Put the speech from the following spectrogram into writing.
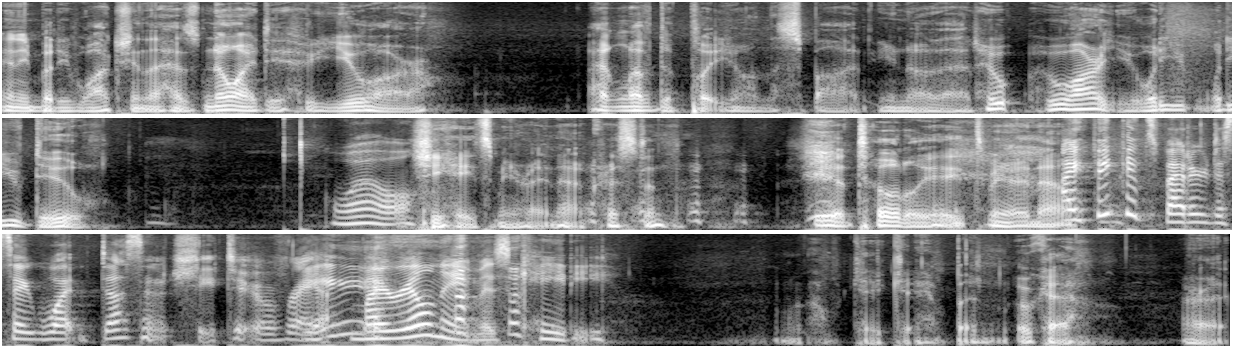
anybody watching that has no idea who you are, I'd love to put you on the spot. You know that. Who who are you? What do you what do you do? Well, She hates me right now, Kristin. she totally hates me right now. I think it's better to say what doesn't she do, right? yeah, my real name is Katie. KK, but okay. All right.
